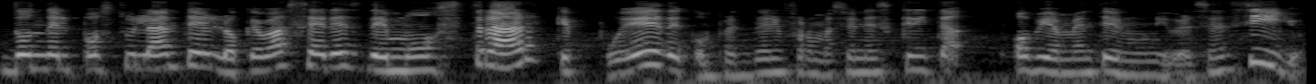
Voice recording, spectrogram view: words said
donde el postulante lo que va a hacer es demostrar que puede comprender información escrita, obviamente en un nivel sencillo,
